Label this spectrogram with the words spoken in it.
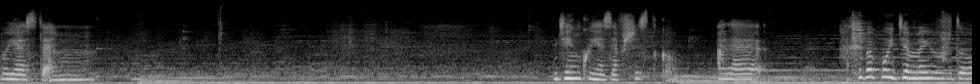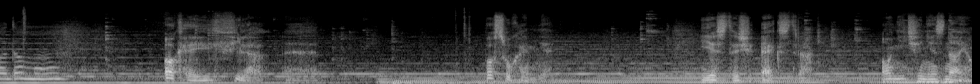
bo jestem. Dziękuję za wszystko, ale chyba pójdziemy już do domu. Okej, chwila. E... Posłuchaj mnie. Jesteś ekstra. Oni cię nie znają.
